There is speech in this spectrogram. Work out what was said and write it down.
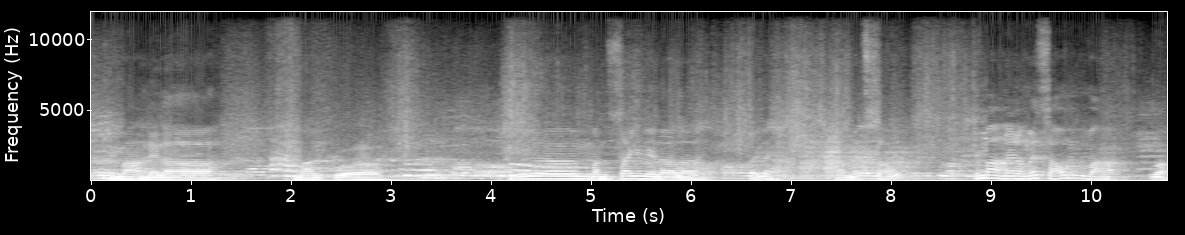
Cái màn này là màn của cái ờ, màn xanh này là là đấy này là mét sáu. Cái màn này là mét sáu vàng ạ. Vâng.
